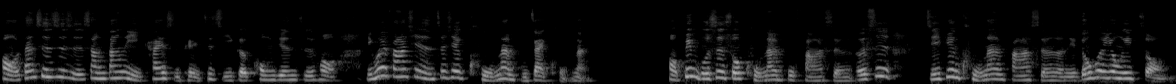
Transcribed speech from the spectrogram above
哦。但是事实上，当你开始给自己一个空间之后，你会发现这些苦难不再苦难哦，并不是说苦难不发生，而是即便苦难发生了，你都会用一种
